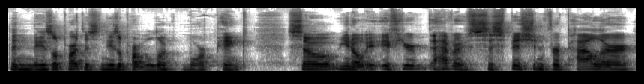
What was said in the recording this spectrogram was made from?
than the nasal part. This nasal part will look more pink. So, you know, if you have a suspicion for pallor,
